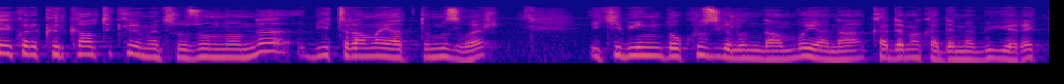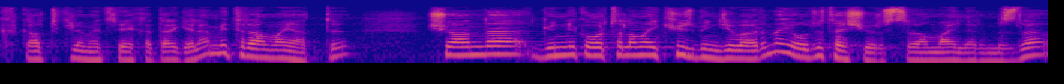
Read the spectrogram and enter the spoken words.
aşağı yukarı 46 kilometre uzunluğunda bir tramvay hattımız var. 2009 yılından bu yana kademe kademe büyüyerek 46 kilometreye kadar gelen bir tramvay hattı. Şu anda günlük ortalama 200 bin civarında yolcu taşıyoruz tramvaylarımızla.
